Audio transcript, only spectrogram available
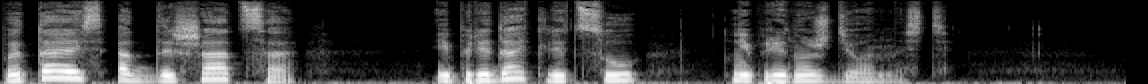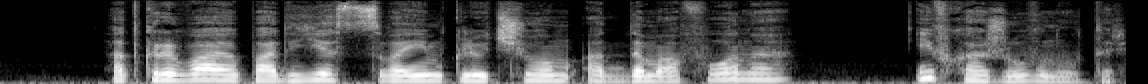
пытаясь отдышаться и придать лицу непринужденность. Открываю подъезд своим ключом от домофона и вхожу внутрь.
